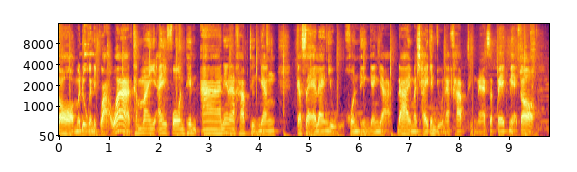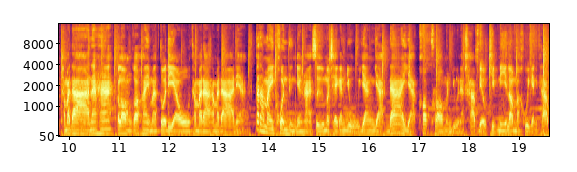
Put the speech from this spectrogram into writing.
ก็มาดูกันดีกว่าว่าทำไม iPhone 10R เนี่ยนะครับ ถึงยังกระแสแรงอยู่ คนถึงยังอยากได้มาใช้กันอยู่นะครับ ถึงแม้สเปคเนี่ยก็ธรรมดานะฮะ กล้องก็ให้มาตัวเดียวธรรมดาธรรมดาเนี่ย แต่ทำไมคนถึงยังหาซื้อมาใช้กันอยู่ ยังอยากได้อยากครอบครองมันอยู่นะครับ เดี๋ยวคลิปนี้เรามาคุยกันครับ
